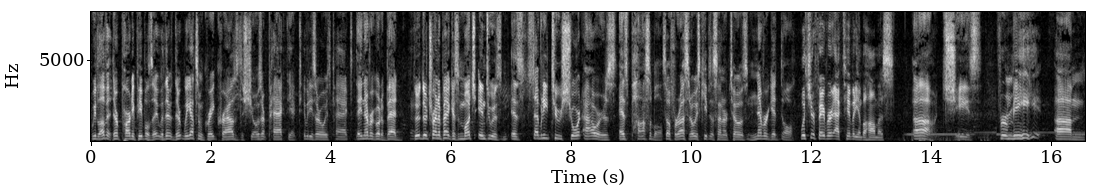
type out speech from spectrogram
we love it. They're party people. They, they're, they're, we got some great crowds. The shows are packed, the activities are always packed. They never go to bed. They're, they're trying to pack as much into as, as 72 short hours as possible. So for us, it always keeps us on our toes, never get dull. What's your favorite activity in Bahamas? Oh, jeez. For me, um,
